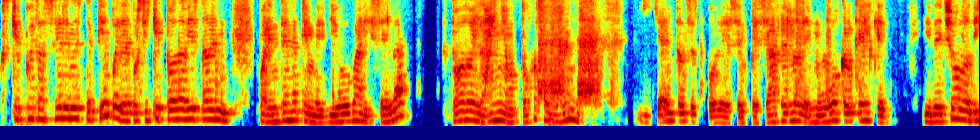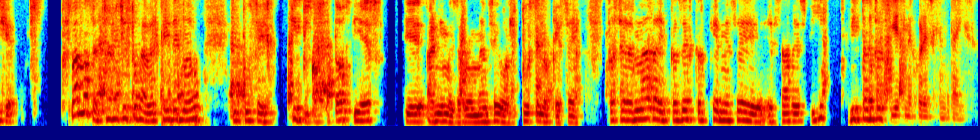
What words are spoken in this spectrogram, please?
pues qué puedo hacer en este tiempo, y de por sí que todavía estaba en cuarentena que me dio varicela todo el año, todo el año. Y ya entonces pues empecé a verlo de nuevo, creo que el que, y de hecho dije, pues vamos a entrar a YouTube a ver qué hay de nuevo, y puse típico, top 10 de animes de romance, o puse lo que sea. Entonces nada, entonces creo que en ese, esa vez vi, vi tantos, 10 mejores hentais.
